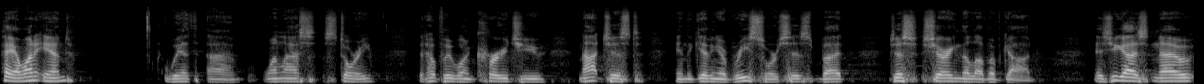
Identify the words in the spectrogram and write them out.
Hey, I want to end with uh, one last story that hopefully will encourage you, not just in the giving of resources, but just sharing the love of God. As you guys know,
